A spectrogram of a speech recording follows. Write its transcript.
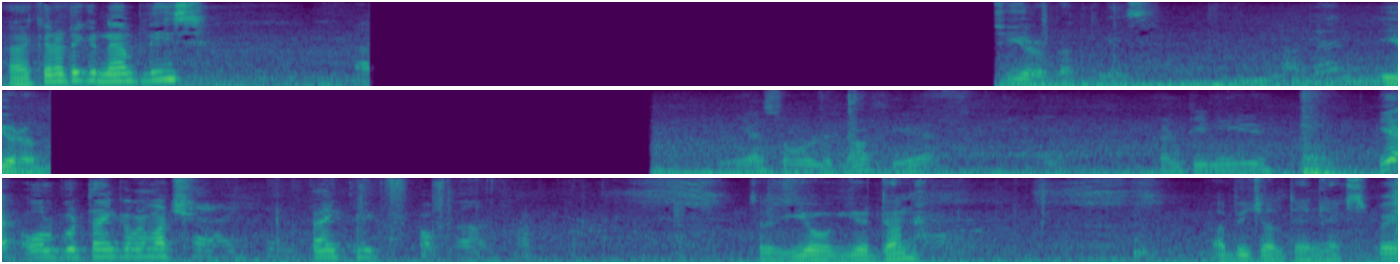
Uh, can I take your name, please? To Europe, please. Okay. Europe. Yes, old enough. Yeah. Continue. Yeah, all good. Thank you very much. Okay. Thank you. चलो ये हो गया डन अभी चलते हैं नेक्स्ट पे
